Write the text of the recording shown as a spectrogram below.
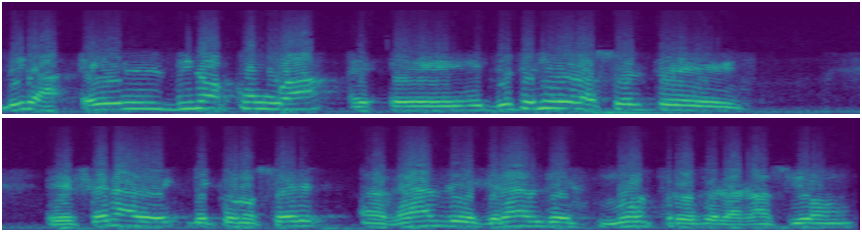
Mira, él vino a Cuba. eh, eh, yo he tenido la suerte, eh, Fena, de, de conocer a grandes, grandes monstruos de la canción.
